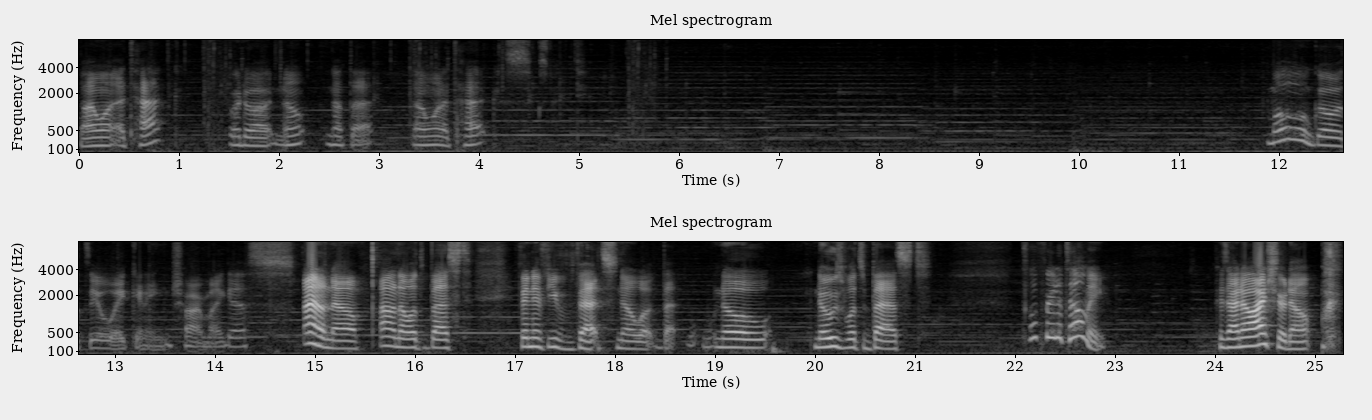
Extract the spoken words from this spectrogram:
Do I want attack? Or do I... No, not that. Do I want attack? We'll go with the Awakening Charm, I guess. I don't know. I don't know what's best. If any of you vets know what be know knows what's best, feel free to tell me. Because I know I sure don't.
